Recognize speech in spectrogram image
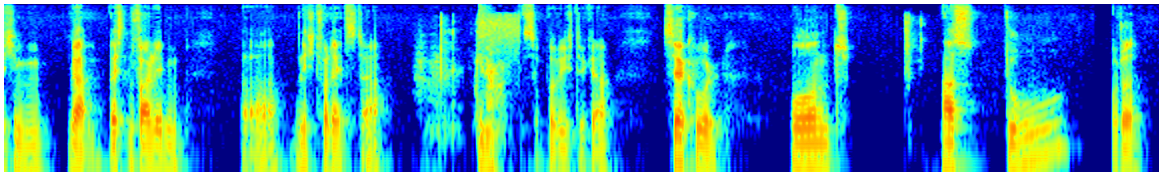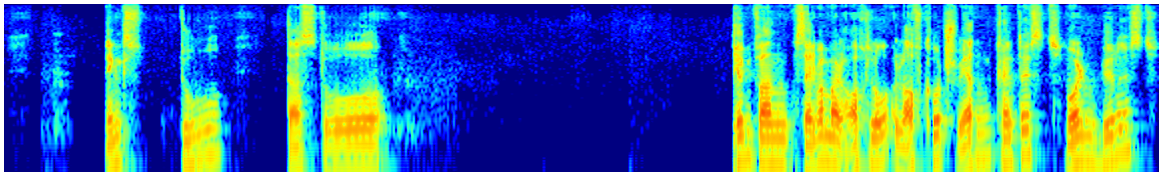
dich im ja, besten Fall eben äh, nicht verletzt. Ja, genau. super wichtig, ja. Sehr cool. Und hast du oder denkst du, dass du irgendwann selber mal auch Laufcoach werden könntest, wollen würdest?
